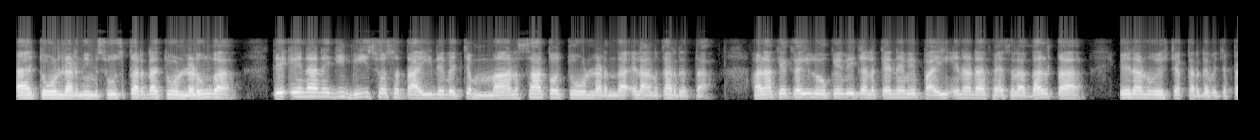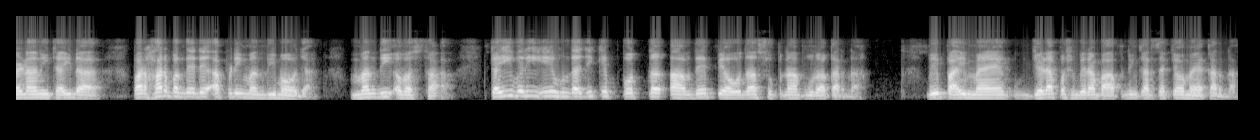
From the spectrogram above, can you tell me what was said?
ਅਹ, ਚੋਣ ਲੜਨੀ ਮਹਿਸੂਸ ਕਰਦਾ ਚੋਣ ਲੜੂੰਗਾ ਤੇ ਇਹਨਾਂ ਨੇ ਜੀ 2027 ਦੇ ਵਿੱਚ ਮਾਨਸਾ ਤੋਂ ਚੋਣ ਲੜਨ ਦਾ ਐਲਾਨ ਕਰ ਦਿੱਤਾ। ਹਾਲਾਂਕਿ ਕਈ ਲੋਕ ਇਹ ਵੀ ਗੱਲ ਕਹਿੰਦੇ ਵੀ ਭਾਈ ਇਹਨਾਂ ਦਾ ਫੈਸਲਾ ਗਲਤ ਆ ਇਹਨਾਂ ਨੂੰ ਇਸ ਚੱਕਰ ਦੇ ਵਿੱਚ ਪੈਣਾ ਨਹੀਂ ਚਾਹੀਦਾ। ਪਰ ਹਰ ਬੰਦੇ ਦੇ ਆਪਣੀ ਮਨ ਦੀ ਮੌਜ ਆ, ਮਨ ਦੀ ਅਵਸਥਾ। ਕਈ ਵਾਰੀ ਇਹ ਹੁੰਦਾ ਜੀ ਕਿ ਪੁੱਤ ਆਪਦੇ ਪਿਓ ਦਾ ਸੁਪਨਾ ਪੂਰਾ ਕਰਦਾ। ਵੀ ਭਾਈ ਮੈਂ ਜਿਹੜਾ ਕੁਝ ਮੇਰਾ ਬਾਪ ਨਹੀਂ ਕਰ ਸਕਿਆ, ਉਹ ਮੈਂ ਕਰਦਾ।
